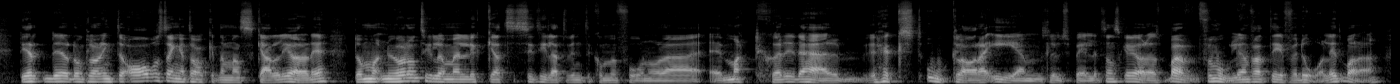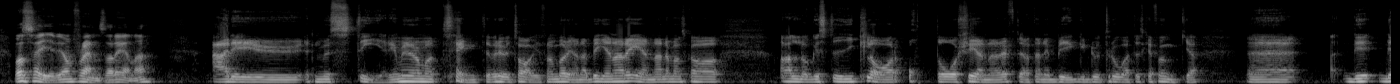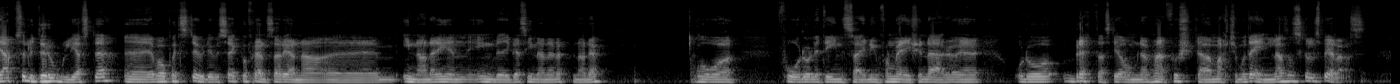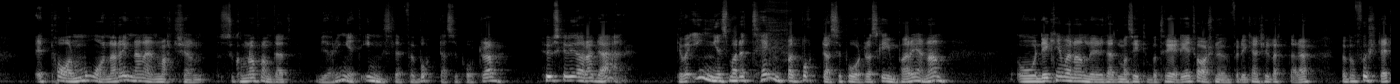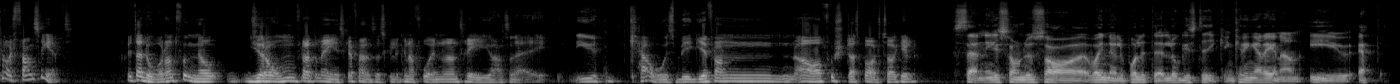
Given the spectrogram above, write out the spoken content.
De klarar inte av att stänga taket när man ska göra det. De, nu har de till och med lyckats se till att vi inte kommer få några eh, matcher i det här högst oklara EM-slutspelet som ska göras. Bara, förmodligen för att det är för dåligt bara. Vad säger vi om Friends Arena? Ja, det är ju ett mysterium hur de har tänkt överhuvudtaget från början. Att bygga en arena där man ska ha all logistik klar åtta år senare efter att den är byggd och tro att det ska funka. Eh, det, det absolut roligaste, eh, jag var på ett studiebesök på Friends Arena eh, innan den invigdes, innan den öppnade. Och får då lite inside information där. Eh, och då berättas det om den här första matchen mot England som skulle spelas. Ett par månader innan den matchen så kom de fram till att vi har inget insläpp för bortasupportrar. Hur ska vi göra där? Det var ingen som hade tänkt på att bortasupportrar ska in på arenan. Och det kan ju vara en anledning till att man sitter på tredje etage nu, för det kanske är lättare. Men på första etage fanns inget. Utan då var de tvungna att göra om för att de engelska fansen skulle kunna få en entré och allt sånt där. Det är ju ett kaosbygge från ja, första spadtag till. Sen är ju som du sa, var inne på lite, logistiken kring arenan är ju ett,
